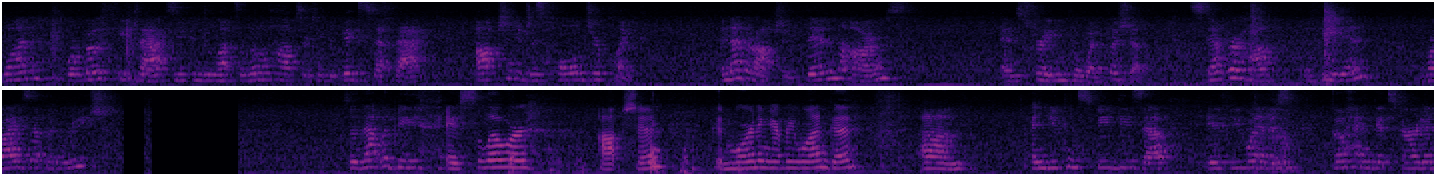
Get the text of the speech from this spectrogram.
one or both feet back, so you can do lots of little hops or take a big step back. Option to just hold your plank. Another option, bend the arms and straighten for one push-up. Step or hop, the feet in, rise up and reach. So that would be a slower option. Good morning, everyone, good. Um, and you can speed these up if you want to just go ahead and get started,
